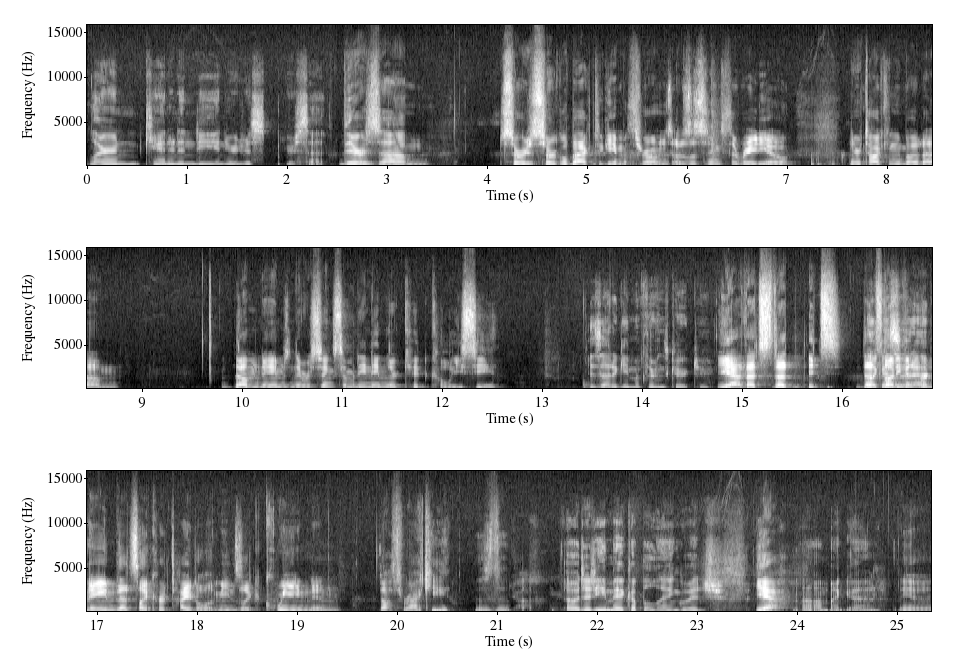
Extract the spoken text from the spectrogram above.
learn canon and D, and you're just you're set. There's um sorry to circle back to Game of Thrones. I was listening to the radio and they were talking about um dumb names and they were saying somebody named their kid Khaleesi. Is that a Game of Thrones character? Yeah, that's that it's that's Like I not said, even I her haven't- name, that's like her title. It means like queen in Dothraki, is it? Oh, did he make up a language? Yeah. Oh my god. Yeah.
